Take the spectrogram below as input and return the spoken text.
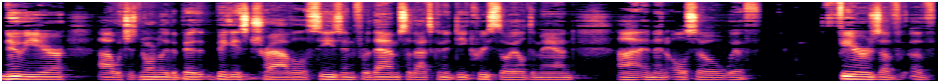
new year, uh, which is normally the big, biggest travel season for them. So that's going to decrease oil demand. Uh, and then also with fears of, of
